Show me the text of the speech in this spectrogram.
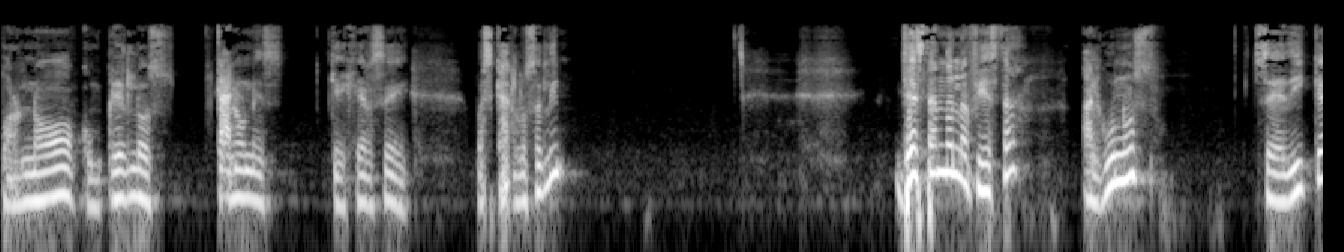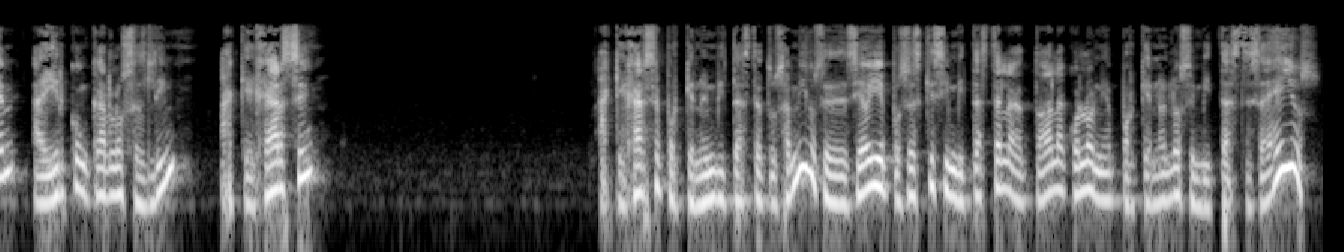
por no cumplir los cánones que ejerce pues Carlos Slim. Ya estando en la fiesta, algunos se dedican a ir con Carlos Slim a quejarse, a quejarse porque no invitaste a tus amigos. Se decía, oye, pues es que si invitaste a toda la colonia, ¿por qué no los invitaste a ellos?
